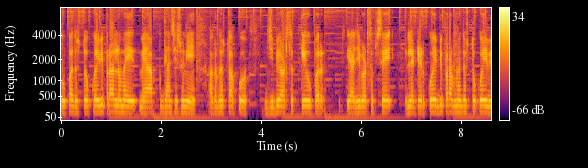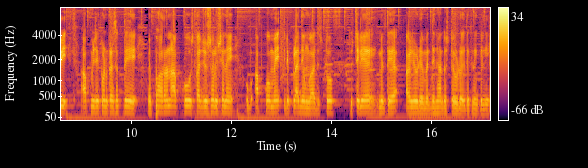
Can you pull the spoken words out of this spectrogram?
ऊपर दोस्तों कोई भी प्रॉब्लम है, मैं आप ध्यान से सुनिए। अगर दोस्तों आपको जी बी व्हाट्सअप के ऊपर या जी व्हाट्सअप से रिलेटेड कोई भी प्रॉब्लम है दोस्तों, कोई भी, आप मुझे कमेंट कर सकते हैं। मैं फ़ौरन आपको उसका जो सोल्यूशन है, वो आपको मैं रिप्लाई दूँगा दोस्तों। तो चलिए, मिलते हैं अगली वीडियो में। धन्यवाद दोस्तों वीडियो देखने के लिए।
